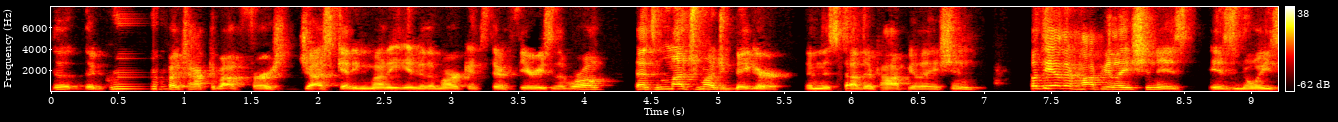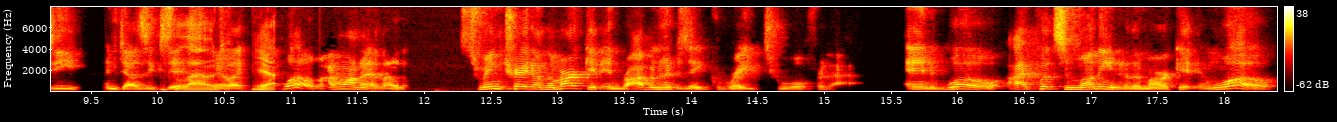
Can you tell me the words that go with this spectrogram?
the, the group I talked about first, just getting money into the markets, their theories of the world, that's much, much bigger than this other population. But the other population is is noisy and does exist. And they're like, yeah. whoa, I want to like swing trade on the market, and Robinhood is a great tool for that. And whoa, I put some money into the market, and whoa,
